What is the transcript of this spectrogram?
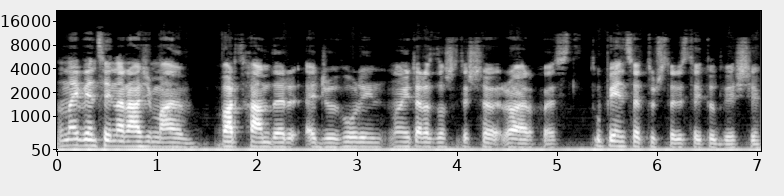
No najwięcej na razie mamy Bart Hunter, Age of Wulin, no i teraz doszedł jeszcze Royal Quest. Tu 500, tu 400 i tu 200.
